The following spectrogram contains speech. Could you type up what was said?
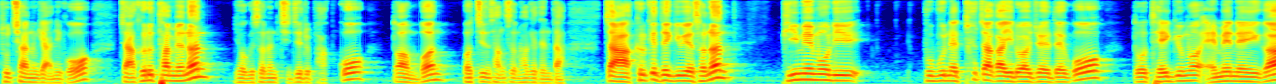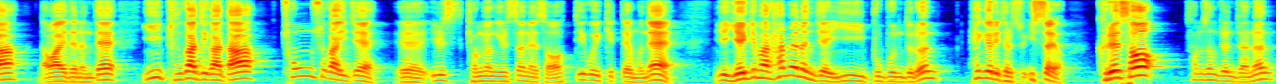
좋지 않은 게 아니고 자, 그렇다면은 여기서는 지지를 받고 또 한번 멋진 상승을 하게 된다. 자, 그렇게 되기 위해서는 비메모리 부분에 투자가 이루어져야 되고 또 대규모 M&A가 나와야 되는데 이 두 가지가 다 총수가 이제 예, 일, 경영 일선에서 뛰고 있기 때문에 이제 얘기만 하면은 이제 이 부분들은 해결이 될 수 있어요. 그래서 삼성전자는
